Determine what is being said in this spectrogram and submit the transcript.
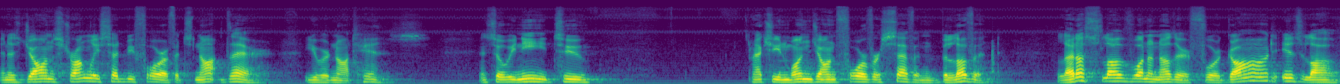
And as John strongly said before, if it's not there, you are not His. And so we need to Actually, in 1 John 4, verse 7, Beloved, let us love one another, for God is love.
